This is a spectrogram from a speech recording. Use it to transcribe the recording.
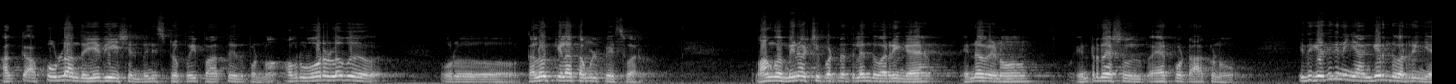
அக் அப்போ உள்ள அந்த ஏவியேஷன் மினிஸ்டரை போய் பார்த்து இது பண்ணோம். அவர் ஓரளவு ஒரு கலோக்கியலாக தமிழ் பேசுவார். வாங்க மீனாட்சி பட்டினத்துலேருந்து வர்றீங்க. என்ன வேணும்? இன்டர்நேஷ்னல் ஏர்போர்ட் ஆக்கணும். இதுக்கு எதுக்கு நீங்கள் அங்கேருந்து வர்றீங்க?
